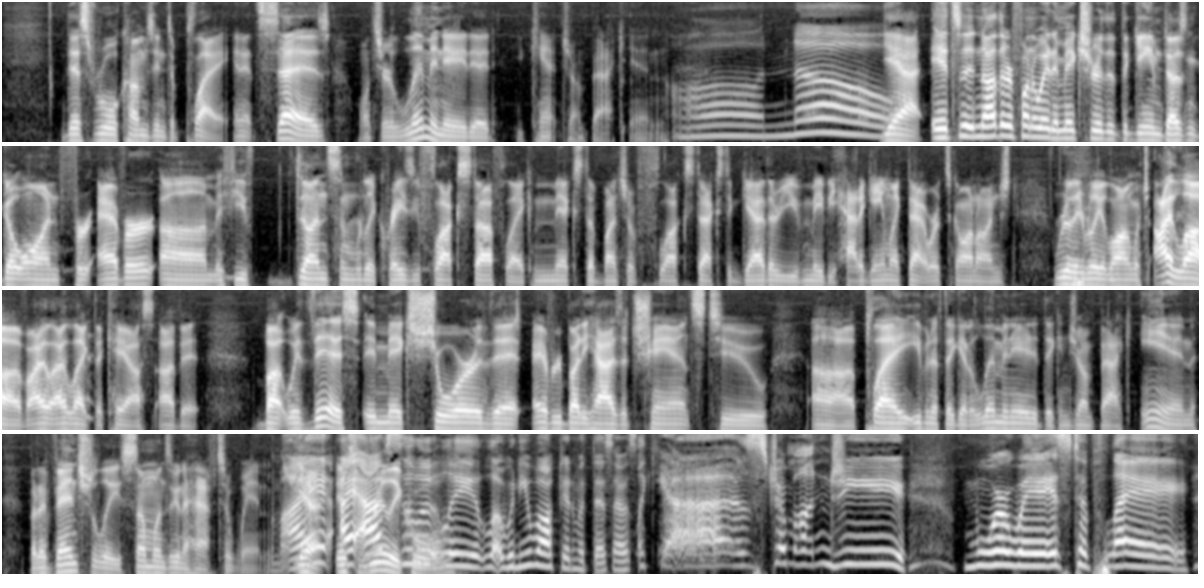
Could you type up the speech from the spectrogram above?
this rule comes into play. And it says once you're eliminated you can't jump back in. Oh no. yeah it's another fun way to make sure that the game doesn't go on forever. Um, if you've done some really crazy Fluxx stuff like mixed a bunch of Fluxx decks together you've maybe had a game like that where it's gone on just really really long which i love. I, I like the chaos of it but with this it makes sure that everybody has a chance to uh, play even if they get eliminated they can jump back in but eventually someone's going to have to win I, yeah it's I really cool absolutely lo- when you walked in with this, I was like, yes, Jumanji, more ways to play.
